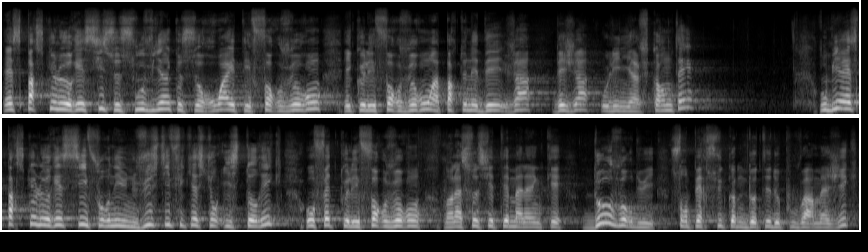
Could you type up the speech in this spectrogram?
est-ce parce que le récit se souvient que ce roi était forgeron et que les forgerons appartenaient déjà, au lignage Kanté? Ou bien est-ce parce que le récit fournit une justification historique au fait que les forgerons dans la société malinquée d'aujourd'hui sont perçus comme dotés de pouvoirs magiques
